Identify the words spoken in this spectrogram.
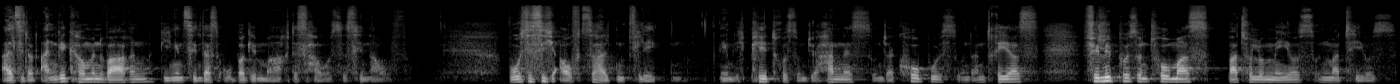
Als sie dort angekommen waren, gingen sie in das Obergemach des Hauses hinauf, wo sie sich aufzuhalten pflegten, nämlich Petrus und Johannes und Jakobus und Andreas, Philippus und Thomas, Bartholomäus und Matthäus,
